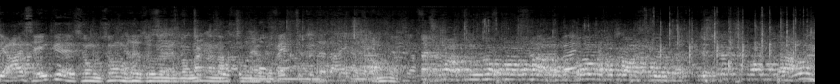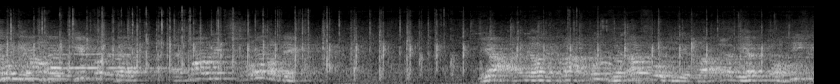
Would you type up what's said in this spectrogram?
Ja, zeker. Sommigen zullen er wel langer nacht van hebben. Weg te kunnen rijden. Ja, en die had ik graag. Ook een antwoord hier gehad, maar die heb ik nog niet.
